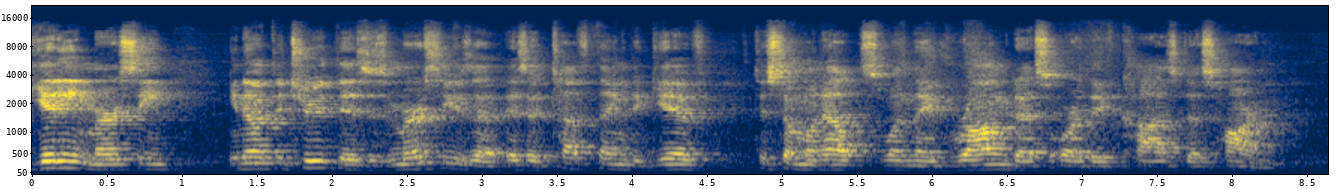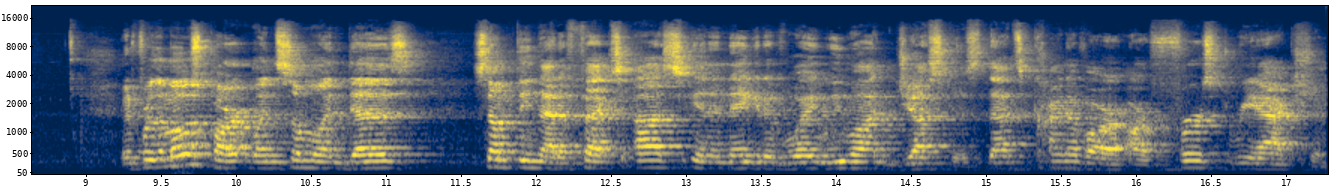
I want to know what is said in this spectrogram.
getting mercy, you know what the truth is, is mercy is a, is a tough thing to give to someone else when they've wronged us or they've caused us harm. And for the most part, when someone does something that affects us in a negative way, we want justice. That's kind of our, our first reaction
